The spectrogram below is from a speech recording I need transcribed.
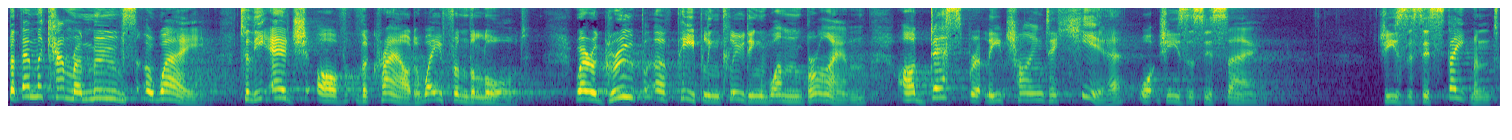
But then the camera moves away to the edge of the crowd, away from the Lord, where a group of people, including one Brian, are desperately trying to hear what Jesus is saying. Jesus' statement,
